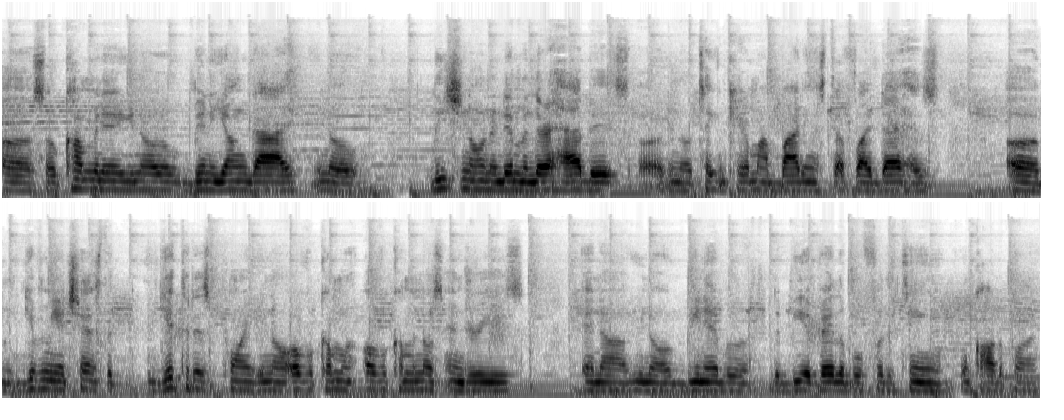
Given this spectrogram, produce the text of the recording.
Uh, so coming in, you know, being a young guy, you know, leeching on them and their habits, uh, you know, taking care of my body and stuff like that has um, given me a chance to get to this point, you know, overcoming overcoming those injuries and uh, you know being able to be available for the team when called upon.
